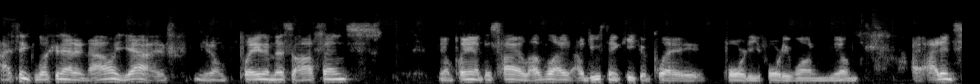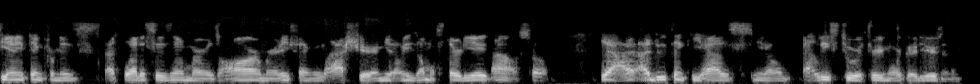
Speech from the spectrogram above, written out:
I think looking at it now, yeah, if, you know, playing in this offense, you know, playing at this high level, I, I do think he could play 40, 41. You know, I, I didn't see anything from his athleticism or his arm or anything last year. And, you know, he's almost 38 now. So, yeah, I, I, do think he has, you know, at least two or three more good years in him.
